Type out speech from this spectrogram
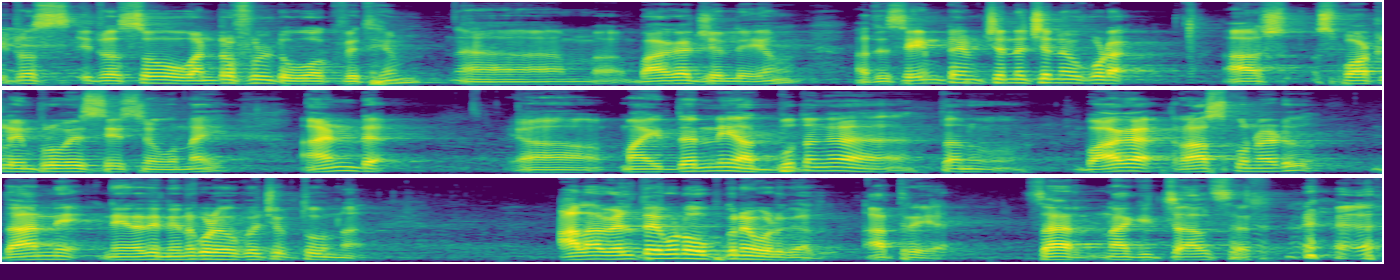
it was it was so wonderful to work with him బాగా జల్లేయం అట్ ది సేమ్ టైం చిన్న చిన్నవి కూడా ఆ స్పాట్లో ఇంప్రూవైజ్ చేసినవి ఉన్నాయి. అండ్ మా ఇద్దరిని అద్భుతంగా తను బాగా రాసుకున్నాడు. దాన్ని నేను అదే నిన్న కూడా ఒక చెప్తూ ఉన్నా. అలా వెళ్తే కూడా ఒప్పుకునేవాడు కాదు ఆత్రేయ. సార్ నాకు ఇది చాలు sir.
